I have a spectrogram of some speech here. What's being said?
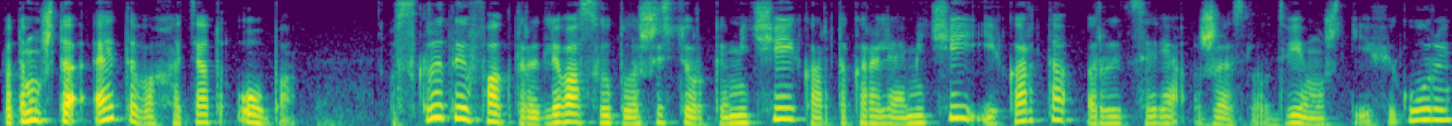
потому что этого хотят оба. Вскрытые факторы для вас выпала шестерка мечей, карта короля мечей и карта рыцаря жезлов. Две мужские фигуры.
